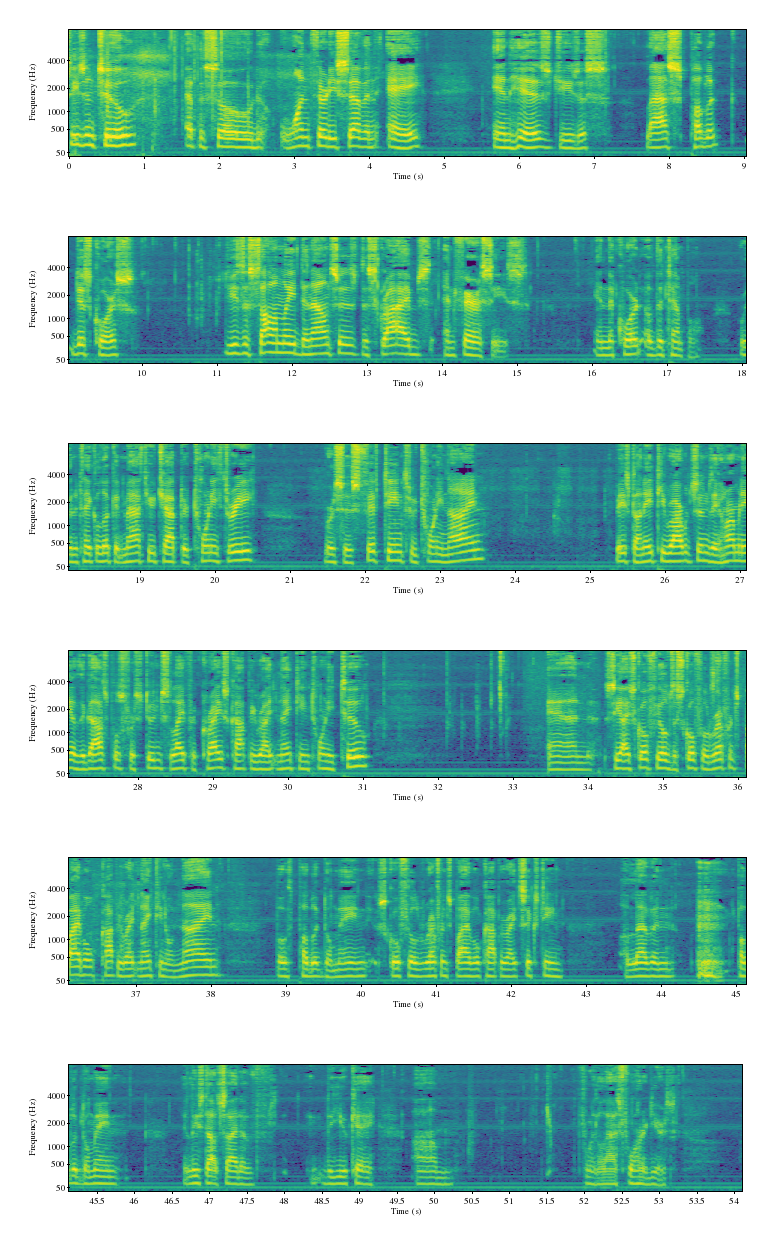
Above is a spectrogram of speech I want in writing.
Season 2, Episode 137A, in his, Jesus, last public discourse, Jesus solemnly denounces the scribes and Pharisees in the court of the temple. We're going to take a look at Matthew chapter 23, verses 15 through 29 based on A.T. Robertson's A Harmony of the Gospels for Students' Life of Christ, copyright 1922. And C.I. Scofield's The Scofield Reference Bible, copyright 1909, both public domain. Scofield Reference Bible, copyright 1611, public domain, at least outside of the UK, um, for the last 400 years.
